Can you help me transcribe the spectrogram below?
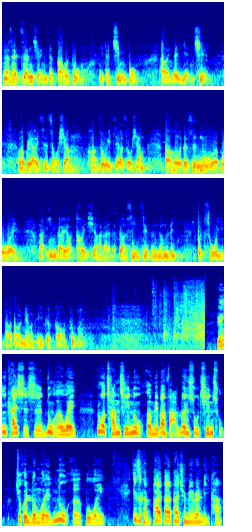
那才彰显你的高度、你的进步，还有你的眼界，而不要一直走向哈。如果一直要走向，到后都是怒而不威，那应该要退下来的，表示你自己的能力不足以达到那样的一个高度。人一开始是怒而威，若长期怒而没办法论述清楚，就会沦为怒而不威，一直很派派派，却没人理他。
